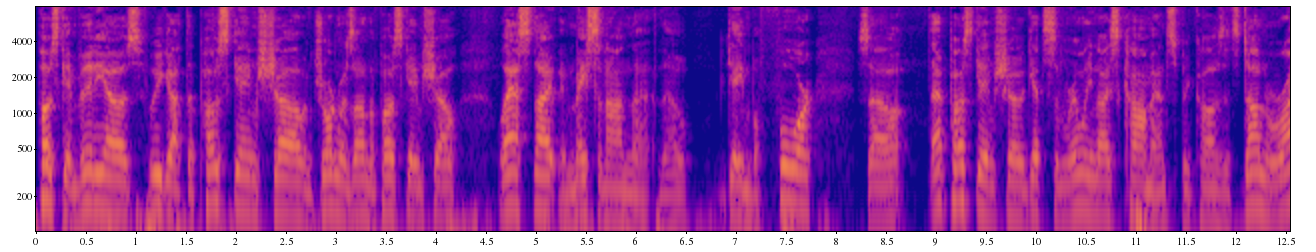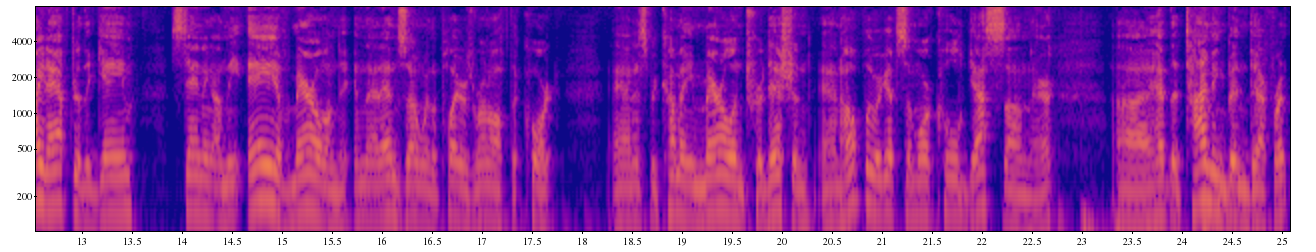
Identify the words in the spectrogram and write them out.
post game videos. We got the post game show, and Jordan was on the post game show last night, and Mason on the, the game before. So that post game show gets some really nice comments because it's done right after the game, standing on the A of Maryland in that end zone where the players run off the court. And it's become a Maryland tradition, and hopefully we get some more cool guests on there. Uh, had the timing been different,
